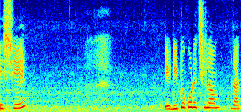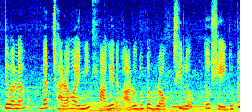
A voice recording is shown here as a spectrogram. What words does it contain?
এসে এডিটও করেছিলাম রাত্রেবেলা, বাট ছাড়া হয়নি। আগের আরও দুটো ব্লগ ছিল, তো সেই দুটো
